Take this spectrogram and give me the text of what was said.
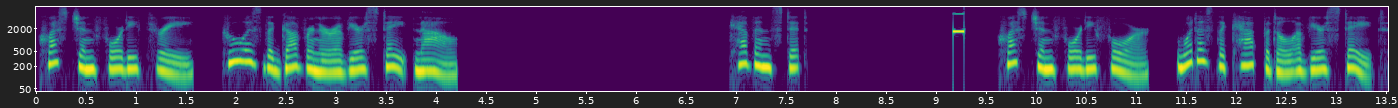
Question 43. Who is the governor of your state now? Kevin Stitt Question 44. What is the capital of your state?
